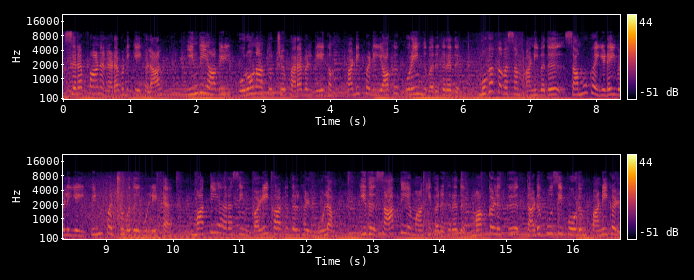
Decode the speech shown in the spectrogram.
சிறப்பான நடவடிக்கைகளால் இந்தியாவில் கொரோனா தொற்று பரவல் வேகம் படிப்படியாக குறைந்து வருகிறது. முகக்கவசம் அணிவது சமூக இடைவெளியை பின்பற்றுவது உள்ளிட்ட மத்திய அரசின் வழிகாட்டுதல்கள் மூலம் இது சாத்தியமாகி வருகிறது. மக்களுக்கு தடுப்பூசி போடும் பணிகள்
